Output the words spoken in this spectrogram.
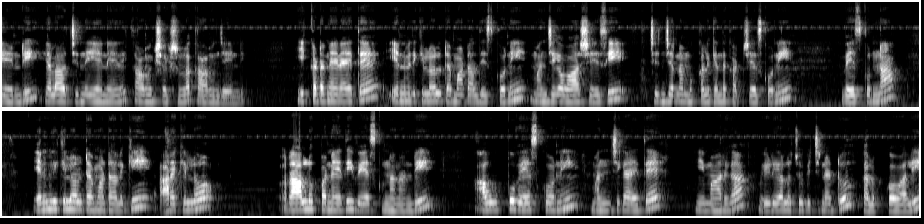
చేయండి. ఎలా వచ్చింది అనేది కామెంట్ సెక్షన్లో కామెంట్ చేయండి. ఇక్కడ నేనైతే ఎనిమిది కిలోల టమాటాలు తీసుకొని మంచిగా వాష్ చేసి చిన్న చిన్న ముక్కల కింద కట్ చేసుకొని వేసుకున్న ఎనిమిది కిలోల టమాటాలకి అరకిలో రాళ్ళు ఉప్పు అనేది వేసుకున్నానండి. ఆ ఉప్పు వేసుకొని మంచిగా అయితే ఈ మారిగా వీడియోలో చూపించినట్టు కలుపుకోవాలి.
